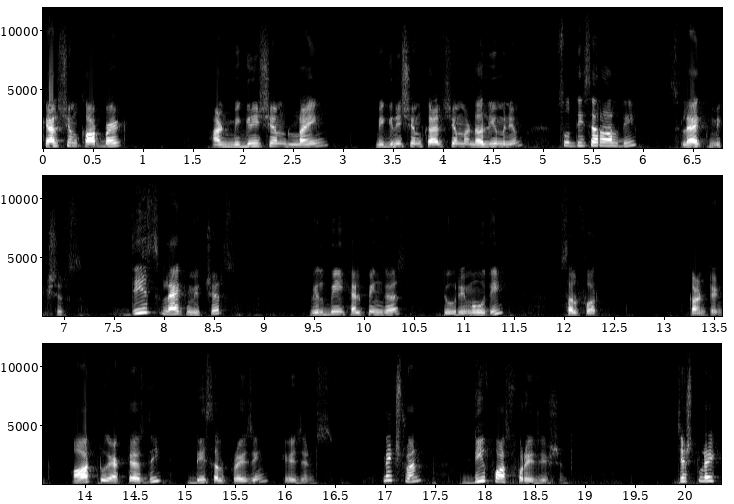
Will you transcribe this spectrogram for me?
calcium carbide and magnesium lime, magnesium calcium and aluminum. So these are all the slag mixtures. These slag mixtures will be helping us to remove the sulfur content or to act as the desulfurizing agents. Next one dephosphorization. Just like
